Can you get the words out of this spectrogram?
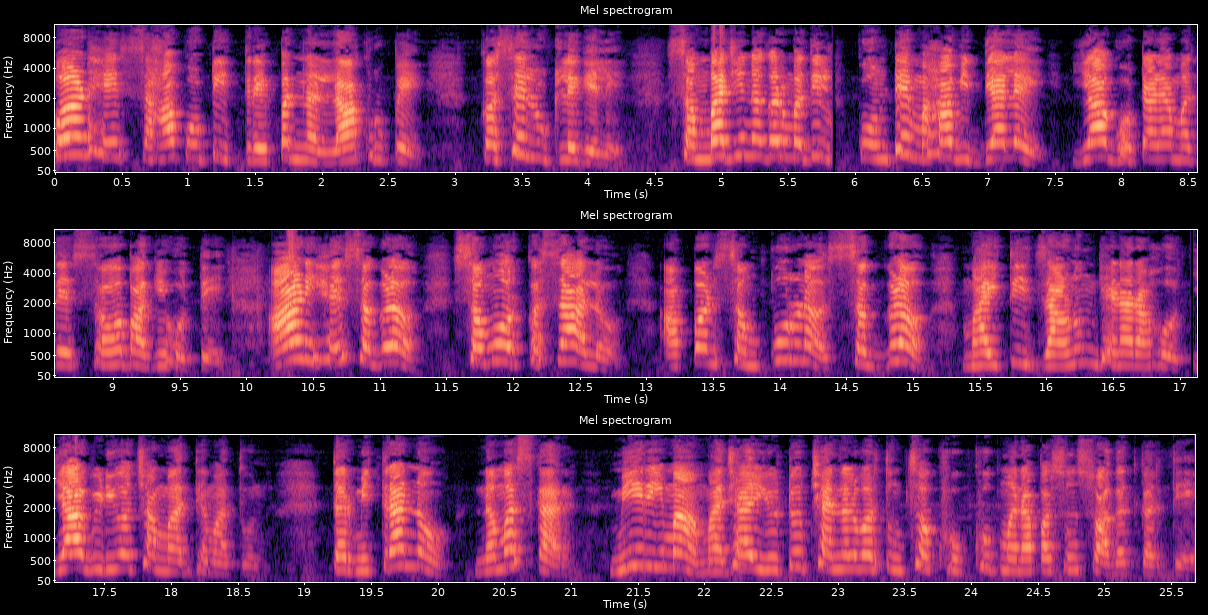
पण हे सहा कोटी त्रेपन्न लाख रुपये कसे लुटले गेले? संभाजीनगरमधील कोणते महाविद्यालय या घोटाळ्यामध्ये सहभागी होते? आणि हे सगळं समोर कसं आलं? आपण संपूर्ण सगळं माहिती जाणून घेणार आहोत या व्हिडिओच्या माध्यमातून. तर मित्रांनो नमस्कार. मी रीमा माझ्या युट्यूब चॅनलवर तुमचं खूप खूप मनापासून स्वागत करते.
